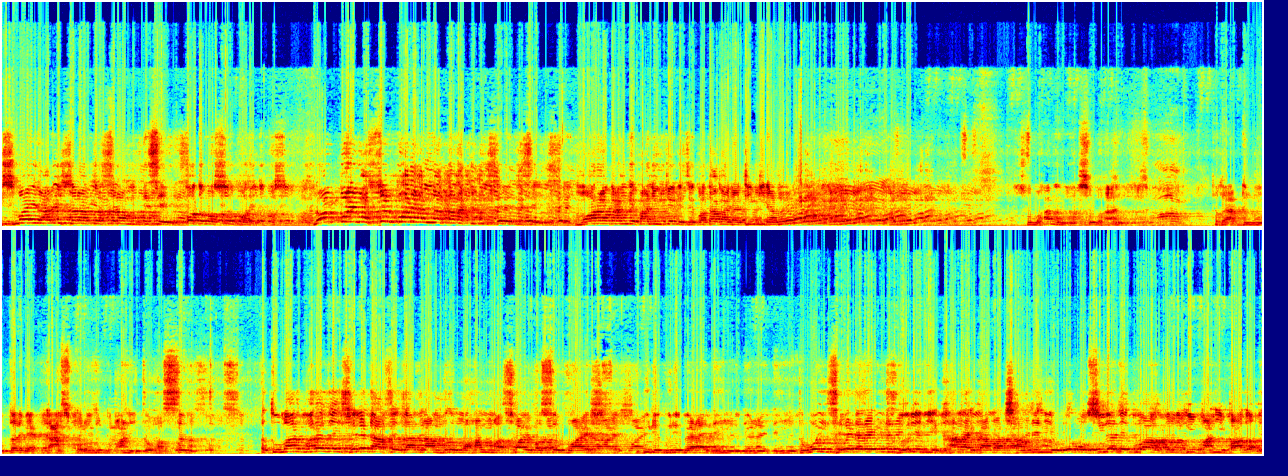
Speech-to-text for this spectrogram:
ইসমাইল আলী সালাতাম দিছে কত বছর পরে? নব্বই বছর পরে আল্লাহ তারা কিন্তু ছেড়ে দিছে মরা গাঙ্গে পানি উঠে গেছে, কথা কয় না, ঠিক কিনা ধরে? সুবহানাল্লাহ সুবহানাল্লাহ। তোকে আব্দুল মুত্তালিব এক কাজ করো তুমি পানি তো হচ্ছে না। তোমার ঘরে যে ছেলেটা আছে, যার নাম হলো মোহাম্মদ, ছয় বছর বয়স, ঘুরে ঘুরে বেড়ায় দেখি। তো ওই ছেলেটারে একটু ধরে নিয়ে খানায় কাবার সামনে নিয়ে ওর ওসিলা দিয়ে দোয়া করলে কি পানি পাওয়া যাবে?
